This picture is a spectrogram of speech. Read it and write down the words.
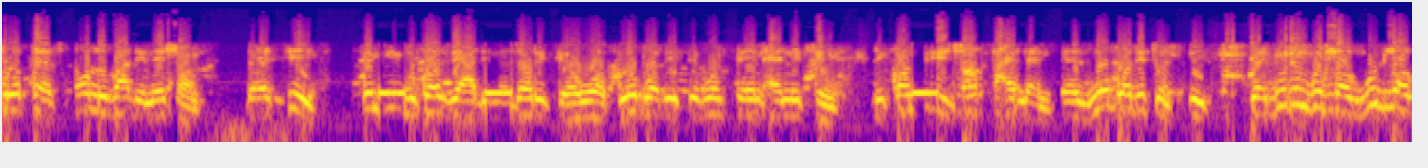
protest all over the nation. But see, simply because they are the majority or what, is even saying anything. The country is just silent. There's nobody to speak. But during good luck, good luck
